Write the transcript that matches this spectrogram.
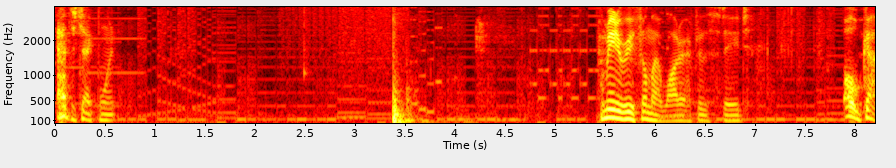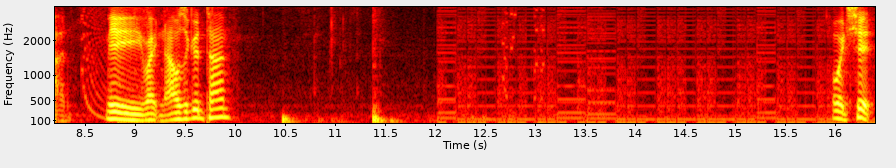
That's a checkpoint. I need to refill my water after this stage. Oh god. Maybe right now is a good time? Oh wait, shit.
